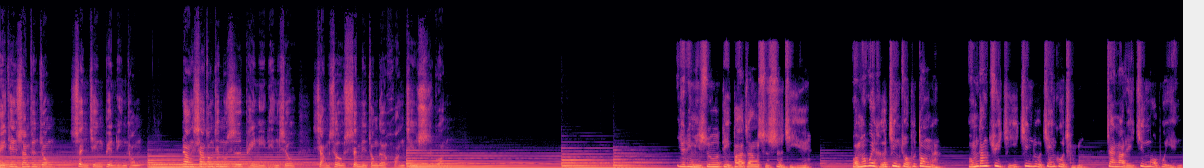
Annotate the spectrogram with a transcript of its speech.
每天三分钟，圣经变灵通，让夏忠建牧师陪你灵修，享受生命中的黄金时光。耶利米书第八章十四节：我们为何静坐不动呢？我们当聚集进入坚固城，在那里静默不言，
